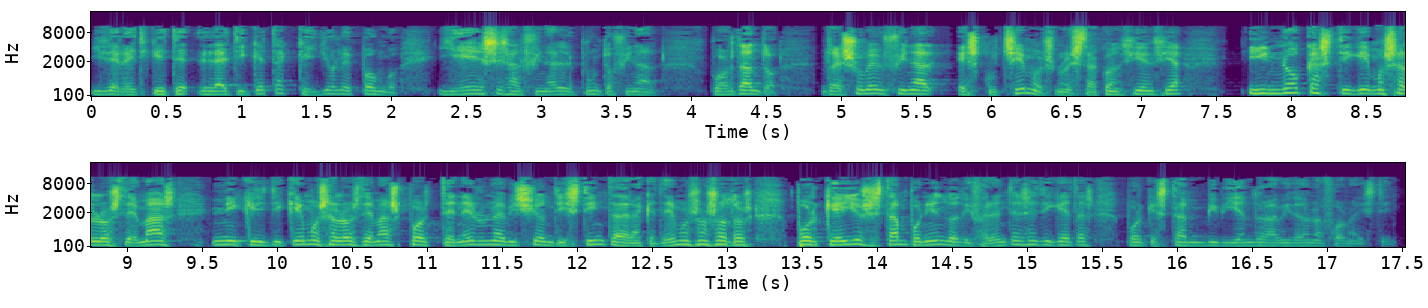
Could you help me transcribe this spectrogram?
y de la etiqueta, la etiqueta que yo le pongo. Y ese es al final el punto final. Por lo tanto, resumen final, escuchemos nuestra conciencia y no castiguemos a los demás ni critiquemos a los demás por tener una visión distinta de la que tenemos nosotros porque ellos están poniendo diferentes etiquetas porque están viviendo la vida de una forma distinta.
